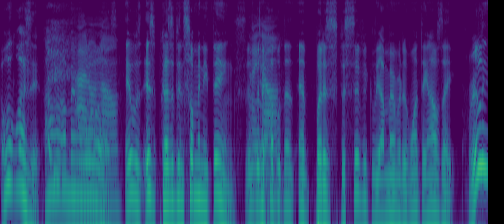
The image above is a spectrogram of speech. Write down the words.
what was it? I don't remember I what don't it was. know. It was it's because it's been so many things. It's I been a couple things, and- but it's specifically I remember the one thing. I was like, really?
